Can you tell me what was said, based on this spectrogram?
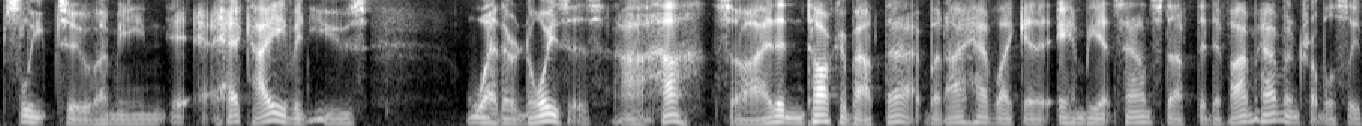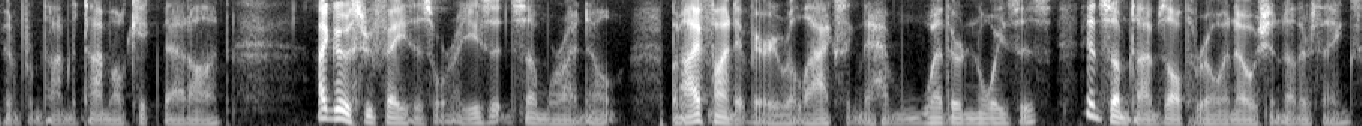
sleep to? I mean, heck, I even use weather noises. Aha. Uh-huh. So I didn't talk about that, but I have like an ambient sound stuff that if I'm having trouble sleeping from time to time, I'll kick that on. I go through phases where I use it and some where I don't. But I find it very relaxing to have weather noises, and sometimes I'll throw in ocean, other things,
